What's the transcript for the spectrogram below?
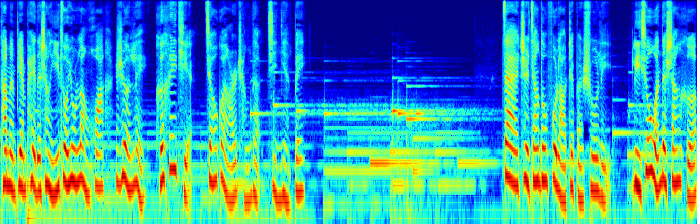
他们便配得上一座用浪花、热泪和黑铁浇灌而成的纪念碑。在《致江东父老》这本书里，李修文的山河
